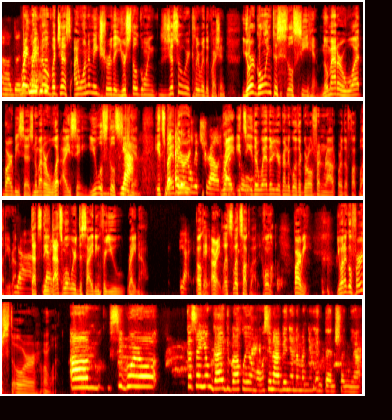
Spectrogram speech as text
Uh, Right, right. No, but just I want to make sure that you're still going. Just so we're clear with the question, you're going to still see him, no matter what Barbie says, no matter what I say. You will still see Yeah. him. It's But I whether don't know which route right. I'll It's go. either whether you're going to go the girlfriend route or the fuck buddy route. Yeah, That's the yeah, that's yeah, what we're deciding for you right now. Yeah, Okay. All right. Let's let's talk about it. Hold on, Barbie. You want to go first or or what? Um, siguro, kasi yung guy, di ba, kuya mo, sinabi niya naman yung intention niya.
